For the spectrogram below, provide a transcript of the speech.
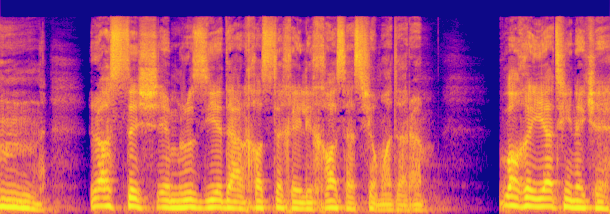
راستش امروز یه درخواست خیلی خاص از شما دارم. واقعیت اینه که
